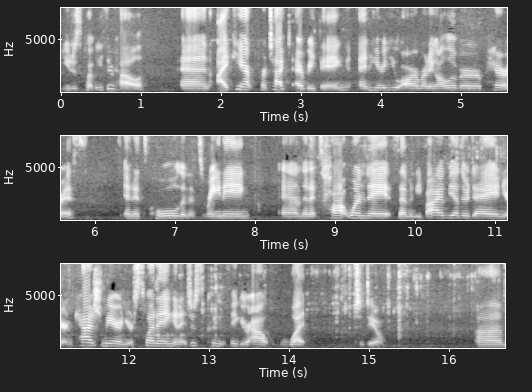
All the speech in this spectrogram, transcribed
you just put me through hell, and I can't protect everything, and here you are running all over Paris, and it's cold and it's raining, and then it's hot one day, it's 75 the other day, and you're in cashmere and you're sweating, and it just couldn't figure out what to do. Um,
